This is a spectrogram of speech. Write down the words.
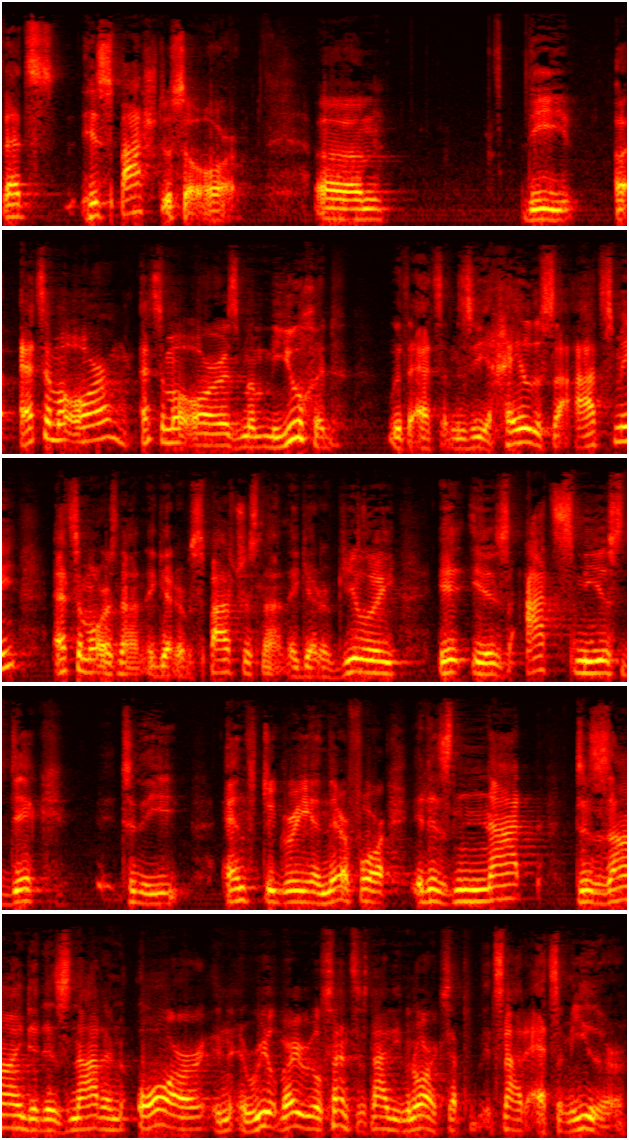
That's his spashtus ore. Um, the uh, etzema or, etzema or is miyuchad with etzem. This is yechelus atzmi. Is not negative of spashtus, not negative of gilui. It is atzmius dik to the nth degree, and therefore it is not designed, it is not an or in a real, very real sense. It's not even or, except it's not etzem either.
